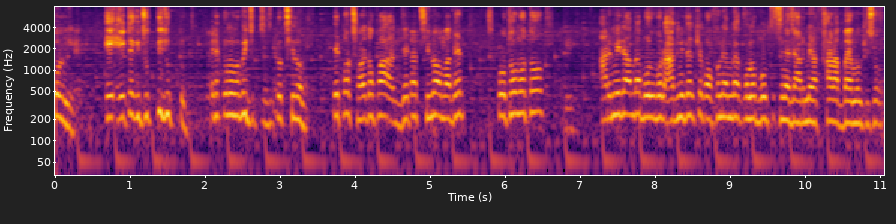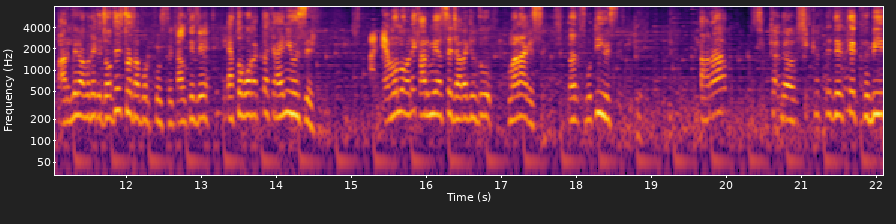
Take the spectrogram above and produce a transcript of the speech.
করলি এটা কি যুক্তিযুক্ত? এটা কোনোভাবেই যুক্তিযুক্ত ছিল না। এরপর ছয় দফা যেটা ছিল আমাদের, প্রথমত আর্মিরা আমরা বলব না। আর্মিদেরকে কখনো আমরা কোনো বলতেছি না যে আর্মিরা খারাপ বা এমন কিছু। আর্মিরা আমাদেরকে যথেষ্ট সাপোর্ট করছে। কালকে যে এত বড় একটা কাহিনী হয়েছে, এমনও অনেক আর্মি আছে যারা কিন্তু মারা গেছে তার ক্ষতি হয়েছে। তারা শিক্ষা- শিক্ষার্থীদেরকে খুবই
